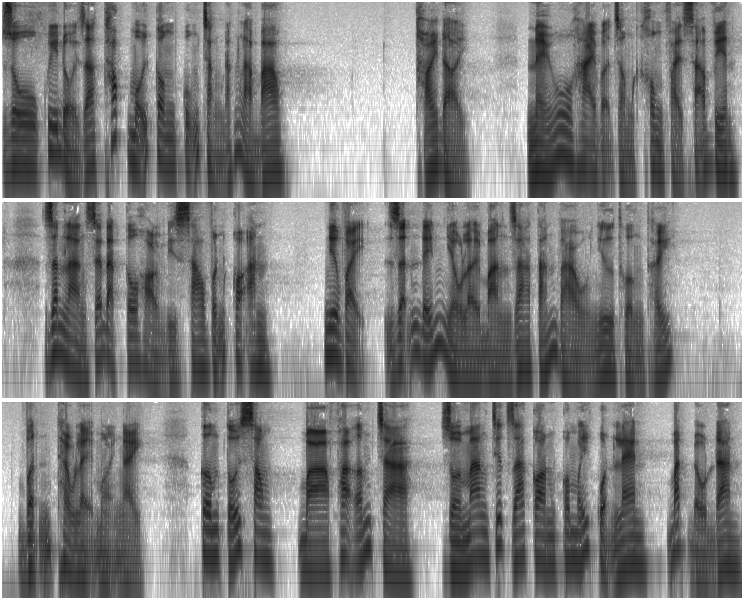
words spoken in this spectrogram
Dù quy đổi ra thóc mỗi công cũng chẳng đáng là bao. Thói đời nếu hai vợ chồng không phải xã viên Dân làng sẽ đặt câu hỏi vì sao vẫn có ăn. Như vậy dẫn đến nhiều lời bàn ra tán vào như thường thấy. Vẫn theo lệ mọi ngày. Cơm tối xong Bà pha ấm trà Rồi mang chiếc giá con có mấy cuộn len Bắt đầu đan.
